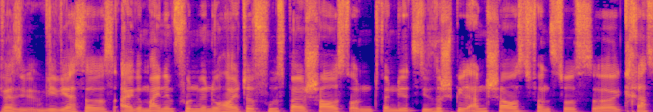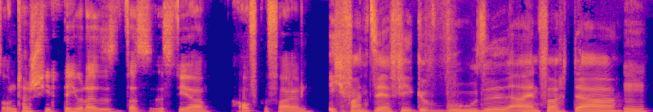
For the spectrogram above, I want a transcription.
Ich weiß nicht, wie, wie hast du das allgemein empfunden, wenn du heute Fußball schaust und wenn du jetzt dieses Spiel anschaust, fandst du es äh, krass unterschiedlich oder ist, was ist dir aufgefallen? Ich fand sehr viel Gewusel einfach da, Hm,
